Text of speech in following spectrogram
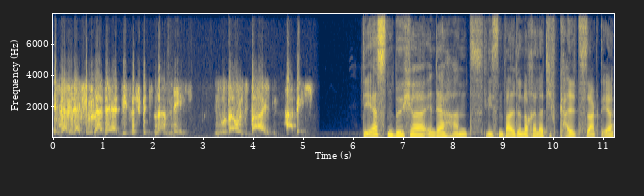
In der Redaktion hatte er diesen Spitznamen nicht. Nur bei uns beiden. Hab ich. Die ersten Bücher in der Hand ließen Walde noch relativ kalt, sagt er.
